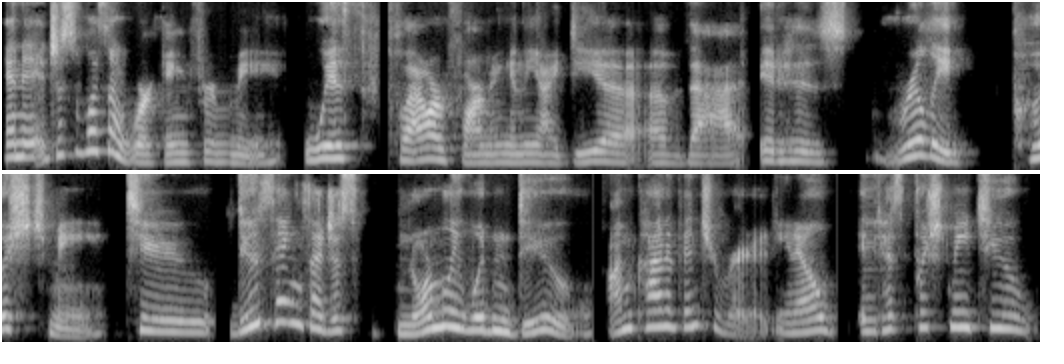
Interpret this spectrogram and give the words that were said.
And it just wasn't working for me with flower farming and the idea of that. It has really pushed me to do things I just normally wouldn't do. I'm kind of introverted, you know, it has pushed me to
